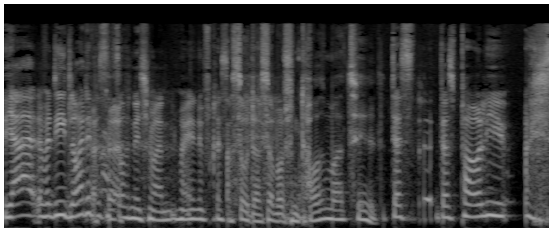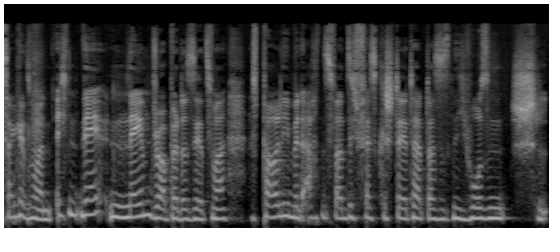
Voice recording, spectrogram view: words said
Ja, aber die Leute wissen es doch nicht, Mann. Meine Fresse. Ach so, das hast du aber schon tausendmal erzählt. dass, dass Pauli, ich sag jetzt mal, ich na- name droppe das jetzt mal, dass Pauli mit 28 festgestellt hat, dass es nicht Hosenschl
